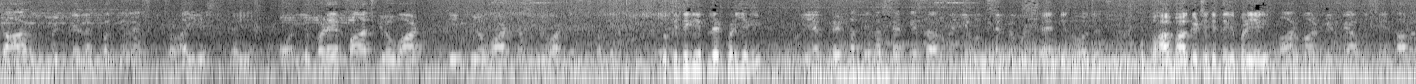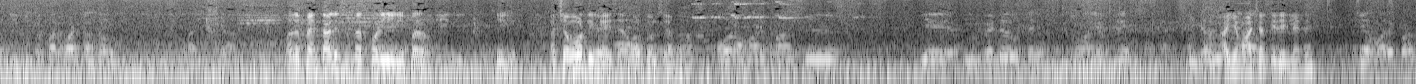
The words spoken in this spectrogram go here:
चार फीट के लगभग जो है इसकी चौड़ाई है। सही है। और ये बड़े पाँच किलो वाट तीन किलो वाट दस किलो वाट के सिस्टम में तो कितने की प्लेट पड़ेगी ये प्लेट तकरीबन सैंतीस हज़ार रुपये की होलसेल में पड़ी सैंतीस हो जाए वो बाहर मार्केट से कितने की पड़ेगी बाहर मार्केट में आप उससे हिसाब से तीन रुपये पर वाट ज़्यादा होगी। अच्छा मतलब पैंतालीस सौ तक पड़ेगी पर ठीक है। अच्छा और दिखाइए सर और कौन से आपके पास? और हमारे पास ये इन्वर्टर होते हैं हमारे अपने। ठीक है आइए वहाँ चल के देख लेते हैं। जी हमारे पास।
